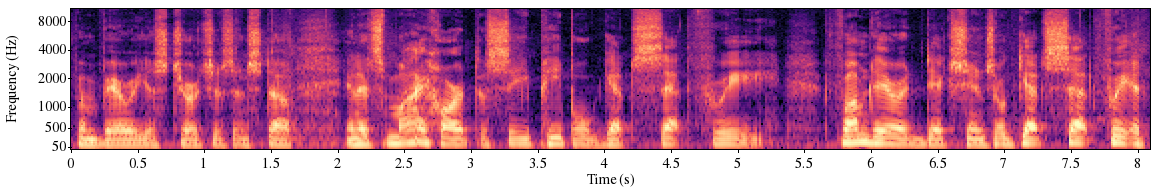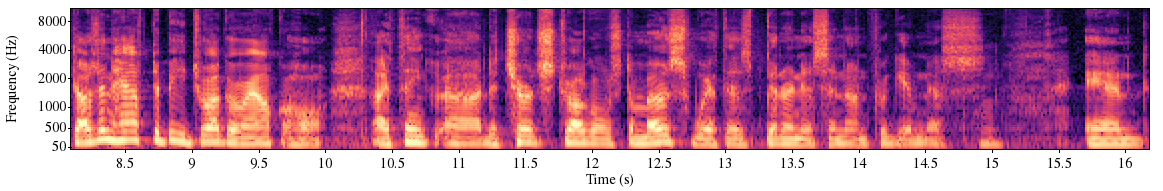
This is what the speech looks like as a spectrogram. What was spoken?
from various churches and stuff. And it's my heart to see people get set free from their addictions or get set free. It doesn't have to be drug or alcohol. I think uh, the church struggles the most with is bitterness and unforgiveness. Mm. And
